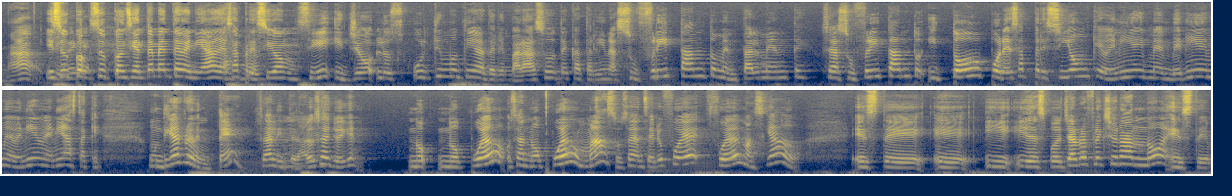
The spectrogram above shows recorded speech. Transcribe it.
nada. Y subconscientemente venía de esa presión. Sí, y yo los últimos días del embarazo de Catalina sufrí tanto mentalmente, o sea, sufrí tanto y todo por esa presión que venía y me venía y me venía y venía hasta que un día reventé, o sea, literal, o sea, yo dije, no, no puedo, o sea, no puedo más, o sea, en serio fue, fue demasiado. Este, eh, y, y después ya reflexionando, este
